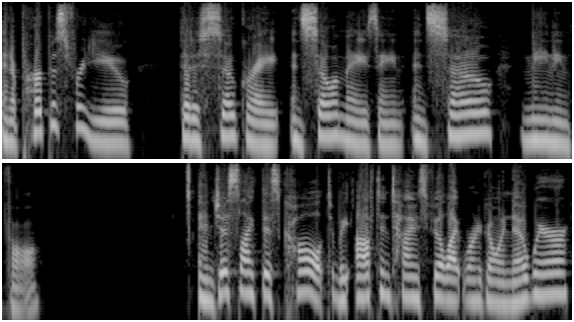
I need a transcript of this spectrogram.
and a purpose for you that is so great and so amazing and so meaningful. And just like this cult, we oftentimes feel like we're going nowhere.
